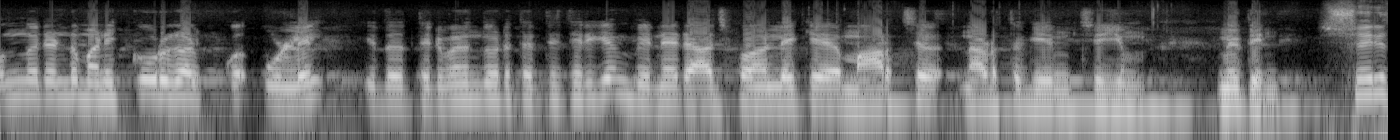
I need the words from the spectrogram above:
ഒന്ന് രണ്ട് മണിക്കൂറുകൾക്ക് ഉള്ളിൽ ഇത് തിരുവനന്തപുരത്ത് എത്തിച്ചിരിക്കും. പിന്നെ രാജ്ഭവനിലേക്ക് മാർച്ച് നടത്തുകയും ചെയ്യും നിതിൻ. ശരി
